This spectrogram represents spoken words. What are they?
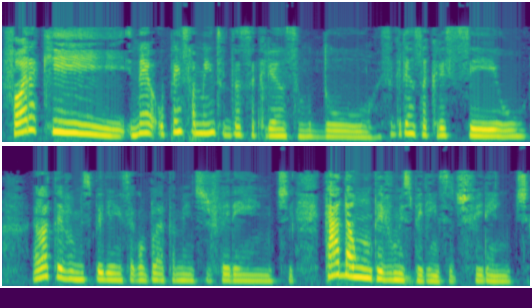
Fora que né, o pensamento dessa criança mudou, essa criança cresceu, ela teve uma experiência completamente diferente. Cada um teve uma experiência diferente.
